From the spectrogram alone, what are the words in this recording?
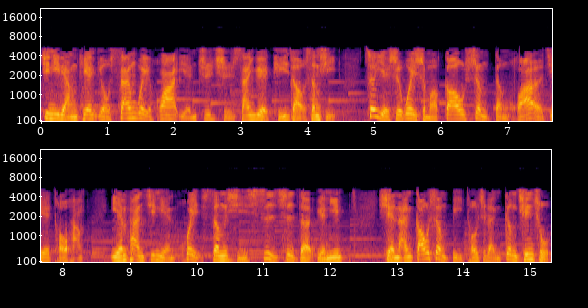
近一两天有三位发言支持三月提早升息，这也是为什么高盛等华尔街投行。研判今年会升息四次的原因，显然高盛比投资人更清楚，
